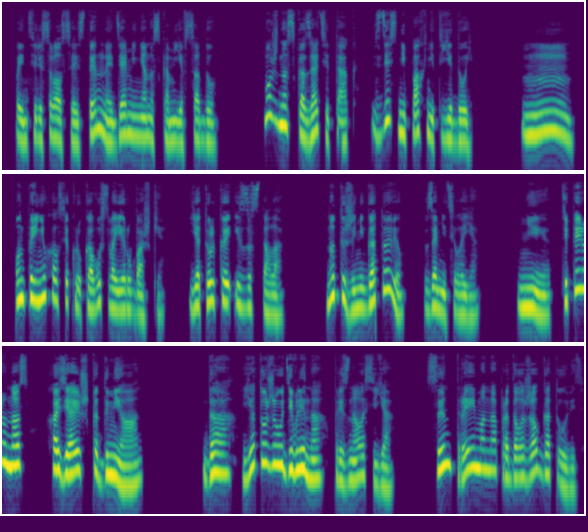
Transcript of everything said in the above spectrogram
— поинтересовался Эстен, найдя меня на скамье в саду. «Можно сказать и так. Здесь не пахнет едой». «М-м-м!» Он принюхался к рукаву своей рубашки. «Я только из-за стола». «Но ты же не готовил?» — заметила я. «Нет, теперь у нас хозяюшка Дмиан, «Да, я тоже удивлена», — призналась я. Сын Треймана продолжал готовить.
